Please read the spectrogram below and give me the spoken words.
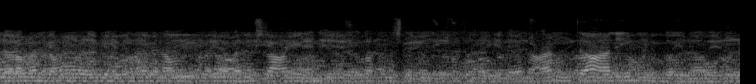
الا الرحمن الرحيم مالك انعمت عليهم غير المغضوب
